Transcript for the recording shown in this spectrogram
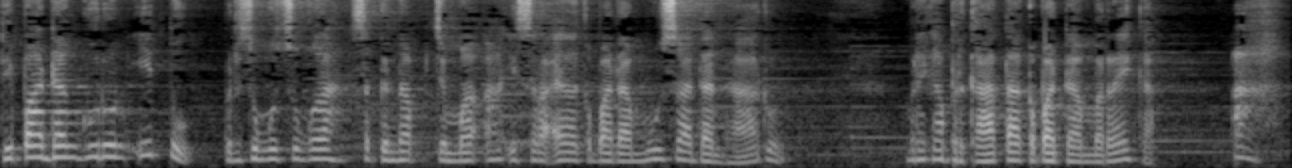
Di padang gurun itu bersungut-sungguhlah segenap jemaah Israel kepada Musa dan Harun. Mereka berkata kepada mereka, Ah,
